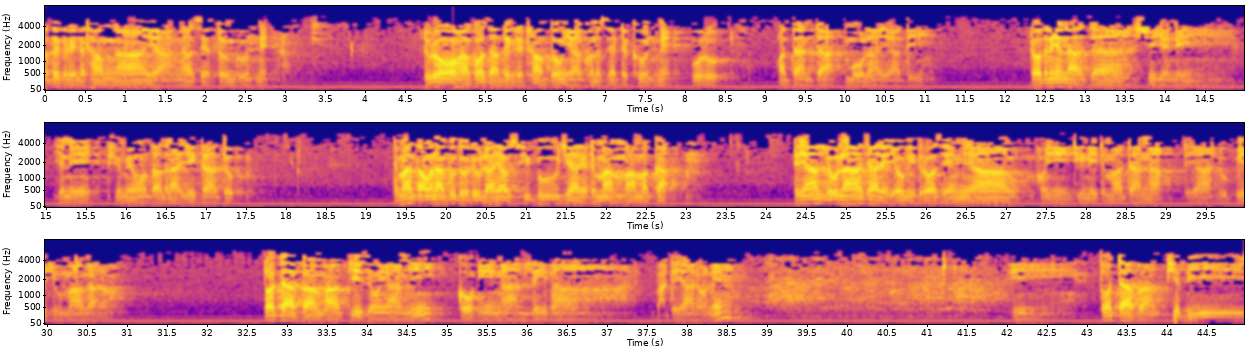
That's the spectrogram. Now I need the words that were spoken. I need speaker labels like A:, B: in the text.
A: တက္ကရာ2553ခုနှစ်လူတော်ဟောကောဇာတက္ကရာ1382ခုနှစ်ဥရုဝတ္တန္တမိုးလာရာတိတော်တလင်းလာဇန်ရှိရနေ့ယနေ့ရွှေမင်းဝန်သာသနာရိပ်တာတို့ဓမ္မတောင်ဝနာကုသိုလ်တို့လာရောက်စီပူကြတဲ့ဓမ္မမာမကတရားလိုလားကြတဲ့ယောဂီတော်စင်များကိုဘုန်းကြီးဒီနေ့ဓမ္မဒါန တရားလူပေးလူမှာကတော့သောတပန်မှာပြည့်စုံရမည်ဂုံအင်္ဂါ၄ပါးဗာတရားတော်လေအေးသောတပန်ဖြစ်ပြီ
